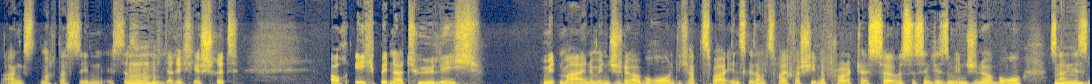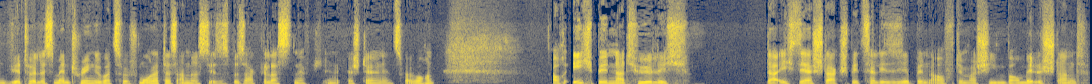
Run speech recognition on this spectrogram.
Angst, macht das Sinn? Ist das mhm. der richtige Schritt? Auch ich bin natürlich mit meinem Ingenieurbüro und ich habe zwei, insgesamt zwei verschiedene Productized Services in diesem Ingenieurbüro. Das mhm. eine ist ein virtuelles Mentoring über zwölf Monate, das andere ist dieses besagte Lasten erstellen in zwei Wochen. Auch ich bin natürlich, da ich sehr stark spezialisiert bin auf dem Maschinenbau Mittelstand,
